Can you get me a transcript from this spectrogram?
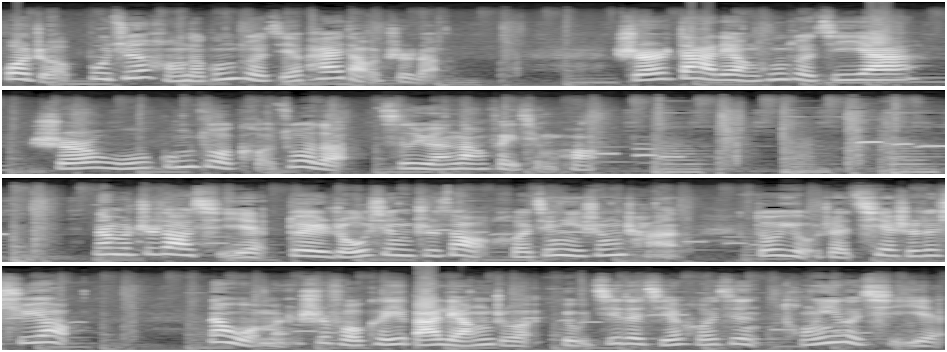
或者不均衡的工作节拍导致的，时而大量工作积压，时而无工作可做的资源浪费情况。那么，制造企业对柔性制造和精益生产都有着切实的需要，那我们是否可以把两者有机的结合进同一个企业，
